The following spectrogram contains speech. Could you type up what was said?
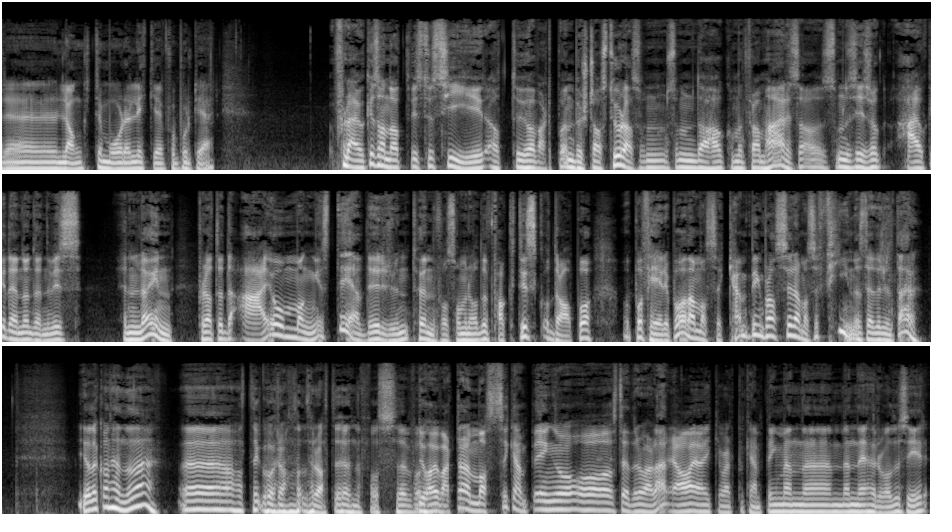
er langt til mål eller ikke for politiet her. For det er jo ikke sånn at hvis du sier at du har vært på en bursdagstur, da, som, som da har kommet fram her, så som du sier, så er jo ikke det nødvendigvis en løgn. For det er jo mange steder rundt Hønefoss-området faktisk å dra på, på ferie på. Det er masse campingplasser, det er masse fine steder rundt der. Ja, det kan hende det. Uh, at det går an å dra til Hønefoss. Du har jo vært der. Masse camping og, og, steder å være der. Ja, jeg har ikke vært på camping, men, uh, men jeg hører hva du sier.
